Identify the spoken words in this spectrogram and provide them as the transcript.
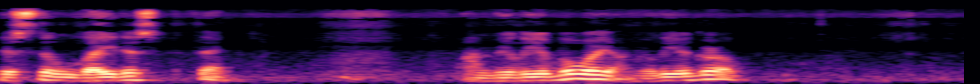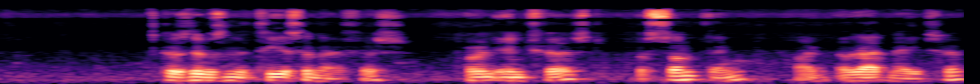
Is the latest thing. I'm really a boy. I'm really a girl. Because there was an Atias Nefesh or an interest or something like, of that nature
